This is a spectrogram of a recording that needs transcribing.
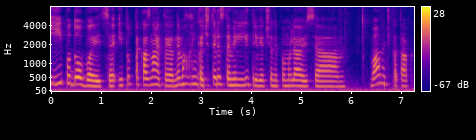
їй подобається. І тут така, знаєте, немаленька 400 мл, якщо не помиляюся, баночка. так.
